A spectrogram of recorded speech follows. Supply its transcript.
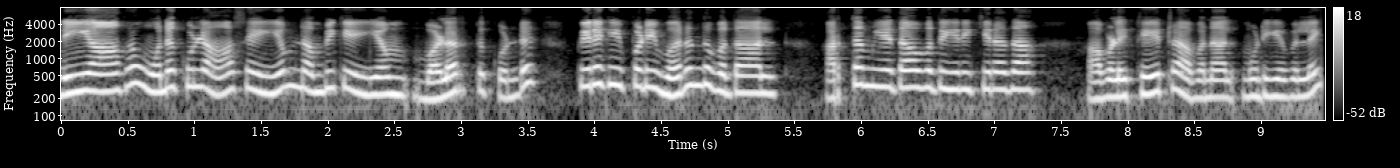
நீயாக உனக்குள்ள ஆசையையும் நம்பிக்கையையும் வளர்த்து கொண்டு பிறகு இப்படி வருந்துவதால் அர்த்தம் ஏதாவது இருக்கிறதா? அவளை தேற்ற அவனால் முடியவில்லை.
